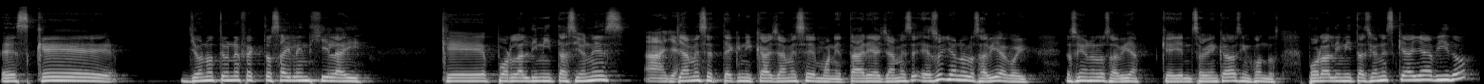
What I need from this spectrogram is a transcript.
es que yo noté un efecto Silent Hill ahí. Que por las limitaciones Ah, ya. Llámese técnica, llámese monetaria, llámese... Eso yo no lo sabía, güey. Eso yo no lo sabía. Que se habían quedado sin fondos. Por las limitaciones que haya habido,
